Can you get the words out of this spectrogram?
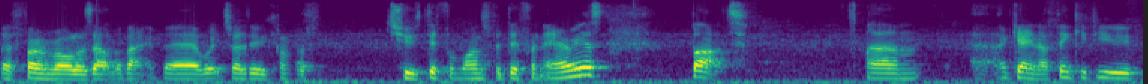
of foam rollers out the back there, which I do kind of choose different ones for different areas. But um, again, I think if you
